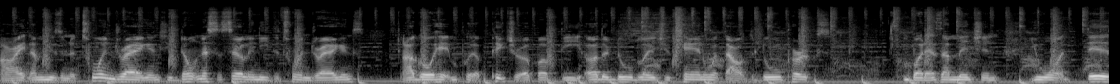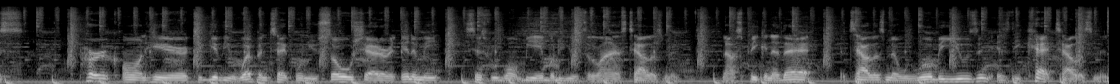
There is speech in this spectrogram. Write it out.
All right, I'm using the twin dragons. You don't necessarily need the twin dragons. I'll go ahead and put a picture up of the other dual blades you can without the dual perks. But as I mentioned, you want this perk on here to give you weapon tech when you soul shatter an enemy since we won't be able to use the lion's talisman. Now speaking of that, the talisman we will be using is the cat talisman.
